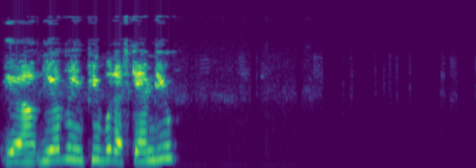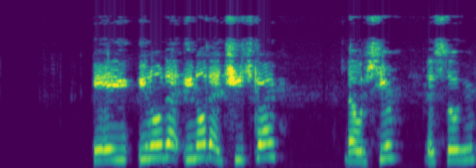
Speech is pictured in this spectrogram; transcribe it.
Yeah, do you have any people that scammed you? Yeah, you, you know that you know that Cheech guy that was here, that's still here.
